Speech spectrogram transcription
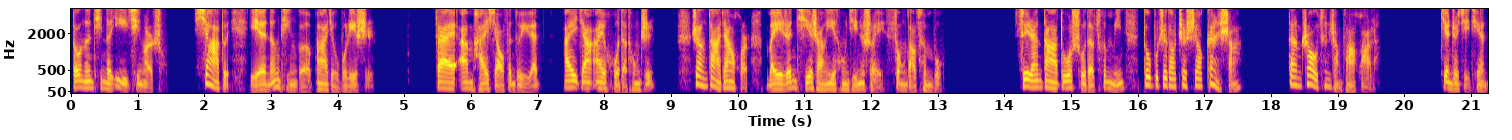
都能听得一清二楚，下队也能听个八九不离十。再安排小分队员挨家挨户的通知，让大家伙每人提上一桶井水送到村部。虽然大多数的村民都不知道这是要干啥，但赵村长发话了。见这几天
